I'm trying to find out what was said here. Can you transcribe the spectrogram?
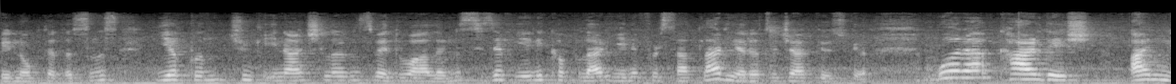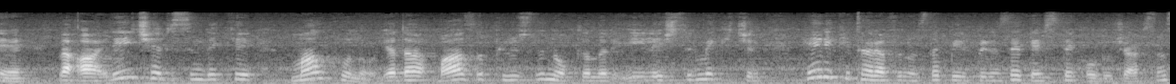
bir noktadasınız. Yapın çünkü inançlarınız ve dualarınız size yeni kapılar, yeni fırsatlar yaratacak gözüküyor. Bu ara kardeş, anne ve aile içerisindeki mal konu ya da bazı pürüzlü noktaları iyileştirmek için her iki tarafınızda birbirinize destek olacaksınız.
